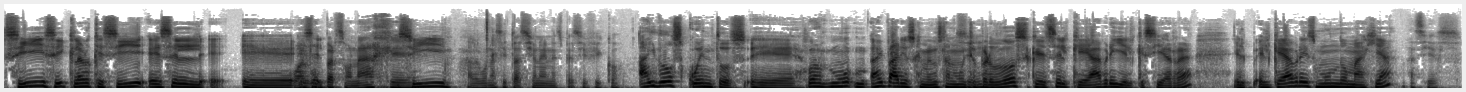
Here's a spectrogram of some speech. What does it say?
Sí, sí, claro que sí. Es el. Eh, eh ¿O es el personaje. Sí. ¿Alguna situación en específico? Hay dos cuentos. Eh, bueno, hay varios que me gustan mucho, pero dos que es el que abre y el que cierra. El, el, que abre es Mundo Magia. Así es.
